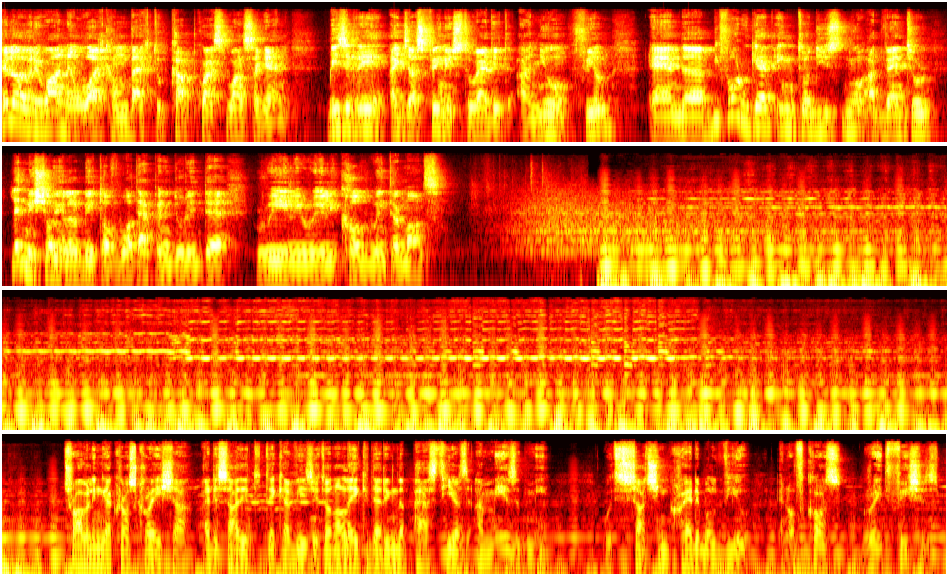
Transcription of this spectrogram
Hello everyone and welcome back to Carp Quest once again. Basically, I just finished to edit a new film and uh, before we get into this new adventure, let me show you a little bit of what happened during the really really cold winter months. Traveling across Croatia, I decided to take a visit on a lake that in the past years amazed me, with such incredible view and of course great fishes.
